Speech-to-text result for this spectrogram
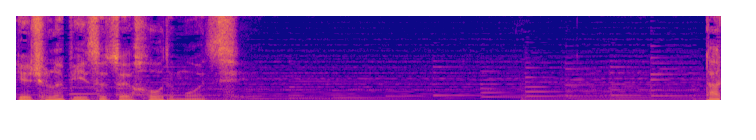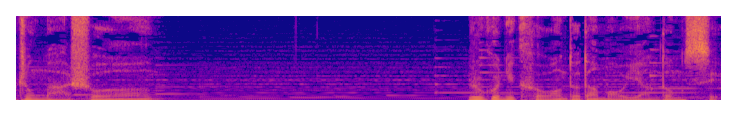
也成了彼此最后的默契。大仲马说：“如果你渴望得到某一样东西，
